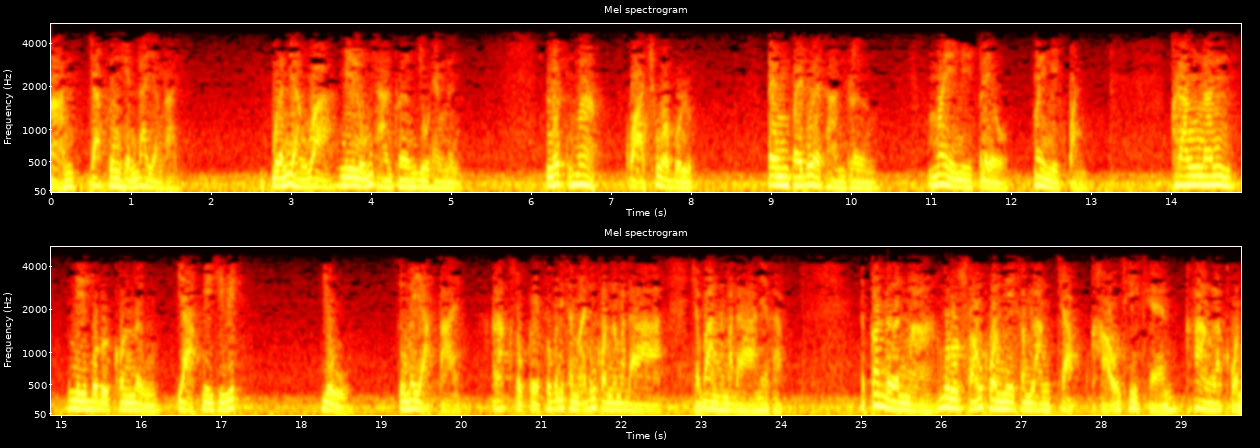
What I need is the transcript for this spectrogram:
หารจะพึงเห็นได้อย่างไร เหมือนอย่างว่ามีหลุมฐานเพลิงอยู่แห่งหนึ่ง ลึกมากกว่าชั่วบุรุษ เต็มไปด้วยฐานเพลิง ไม่มีเปลว ไม่มีควัน ครั้งนั้นมีบุรุษคนหนึ่ง อยากมีชีวิต อยู่ คือไม่อยากตาย รักสุขเกลียดทุกข์นนี้ท่านหมายถึงคนธรรมดาชาวบ้านธรรมดาเนี่ยครับ แล้วก็เดินมา บุรุษสองคนมีกำลังจับเขาที่แขนข้างละคน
